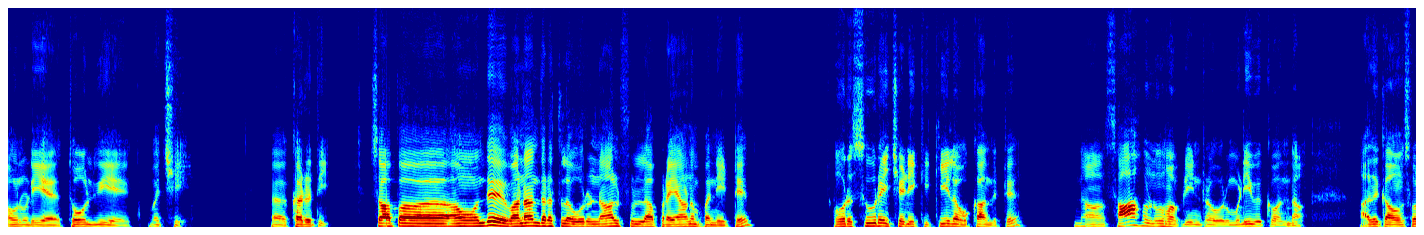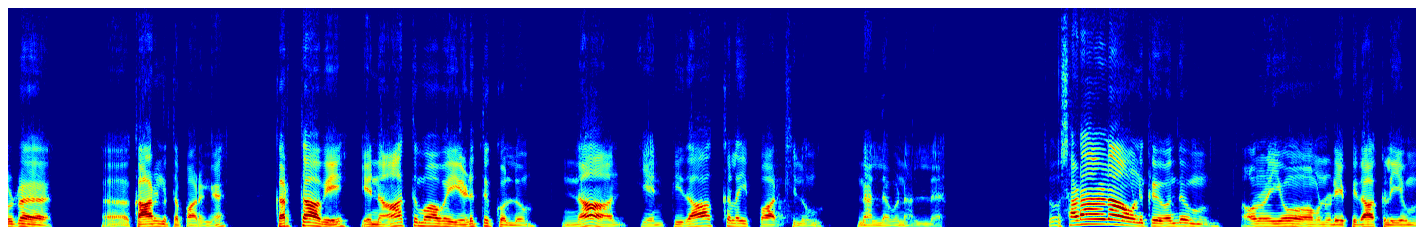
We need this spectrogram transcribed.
அவனுடைய தோல்வியை வச்சு கருதி. ஸோ அப்போ அவன் வந்து வனாந்திரத்தில் ஒரு நாள் ஃபுல்லாக பிரயாணம் பண்ணிட்டு ஒரு சூறை செடிக்கு கீழே உட்காந்துட்டு நான் சாகணும் அப்படின்ற ஒரு முடிவுக்கு வந்தான். அதுக்கு அவன் சொல்கிற காரணத்தை பாருங்க. கர்த்தாவே என் ஆத்மாவை எடுத்துக்கொள்ளும். நான் என் பிதாக்களை பார்க்கிலும் நல்லவன் அல்ல. ஸோ சடானா அவனுக்கு வந்து அவனையும் அவனுடைய பிதாக்களையும்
